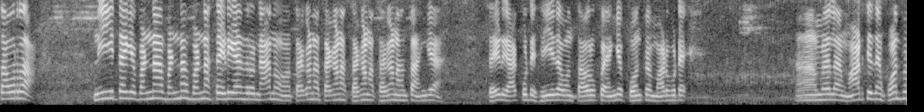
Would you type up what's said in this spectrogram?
ಸಾವಿರ. ನೀಟಾಗಿ ಬಣ್ಣ ಬಣ್ಣ ಬಣ್ಣ ಸೈಡ್ಗೆ ಅಂದರು ನಾನು, ತಗೋಣ ತಗೋಣ ತಗೋಣ ತಗೋಣ ಅಂತ ಹಂಗೆ ಸೈಡ್ಗೆ ಹಾಕ್ಬಿಟ್ಟೆ ಸೀದಾ ಒಂದು ಸಾವಿರ ರೂಪಾಯಿ ಹಂಗೆ ಫೋನ್ಪೇ ಮಾಡಿಬಿಟ್ಟೆ. ಆಮೇಲೆ ಮಾಡ್ತಿದ್ದೆ ಫೋನ್ಪೇ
